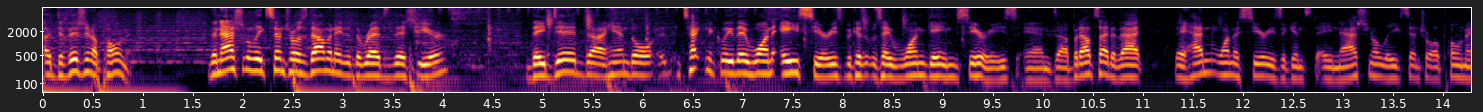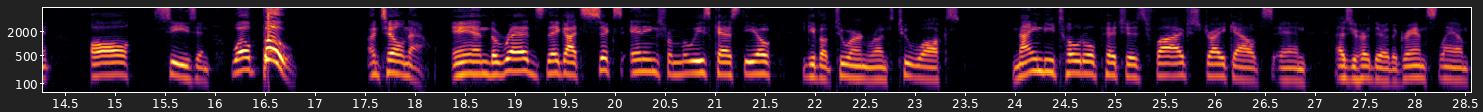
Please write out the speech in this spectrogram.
a division opponent. The National League Central has dominated the Reds this year. They did uh, handle. Technically, they won a series because it was a one-game series, and uh, but outside of that, they hadn't won a series against a National League Central opponent all season. Well, boom, until now. And the Reds, they got six innings from Luis Castillo. He gave up two earned runs, two walks, 90 total pitches, five strikeouts, and as you heard there, the grand slam.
